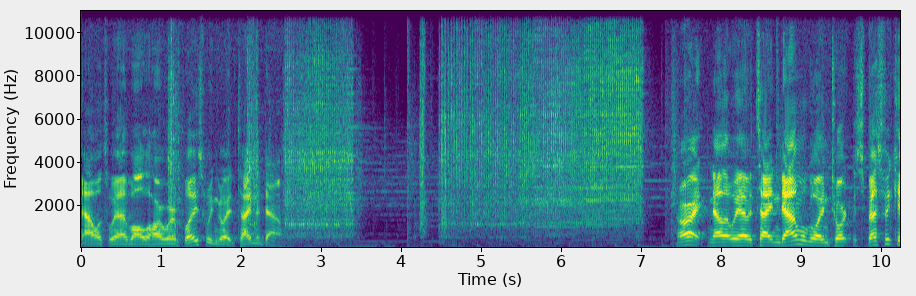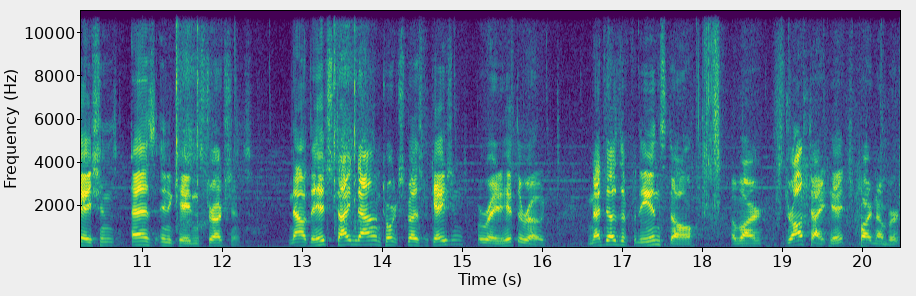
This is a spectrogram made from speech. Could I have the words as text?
Now once we have all the hardware in place, we can go ahead and tighten it down. All right, now that we have it tightened down, we'll go ahead and torque the specifications as indicated instructions. Now with the hitch tightened down and torque specifications, we're ready to hit the road. And that does it for the install of our Draw-Tite hitch, part number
